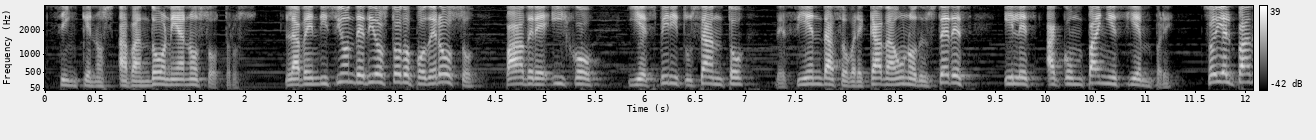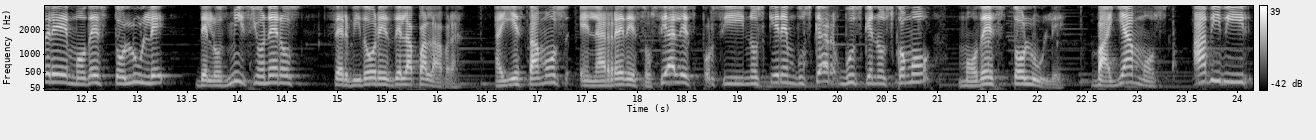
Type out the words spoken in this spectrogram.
sin que nos abandone a nosotros. La bendición de Dios Todopoderoso, Padre, Hijo y Espíritu Santo, descienda sobre cada uno de ustedes y les acompañe siempre. Soy el Padre Modesto Lule de los misioneros servidores de la palabra. Ahí estamos en las redes sociales por si nos quieren buscar, búsquenos como Modesto Lule. Vayamos a vivir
